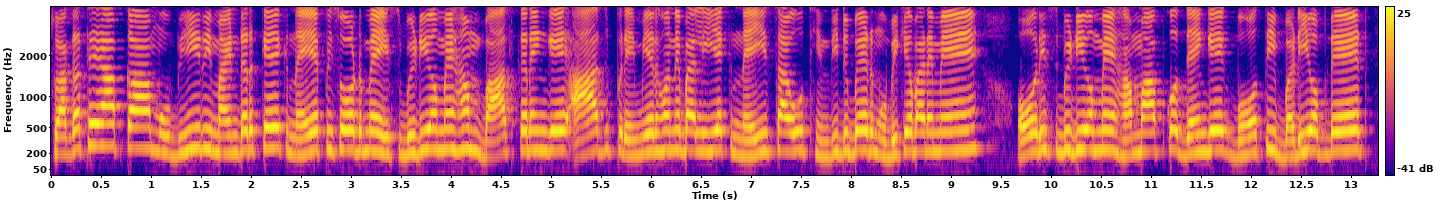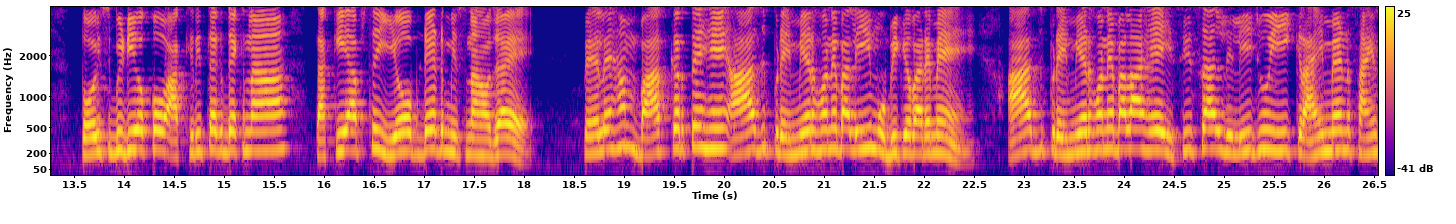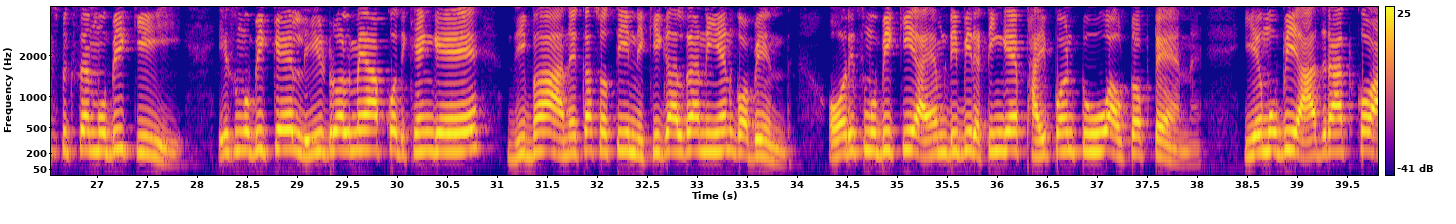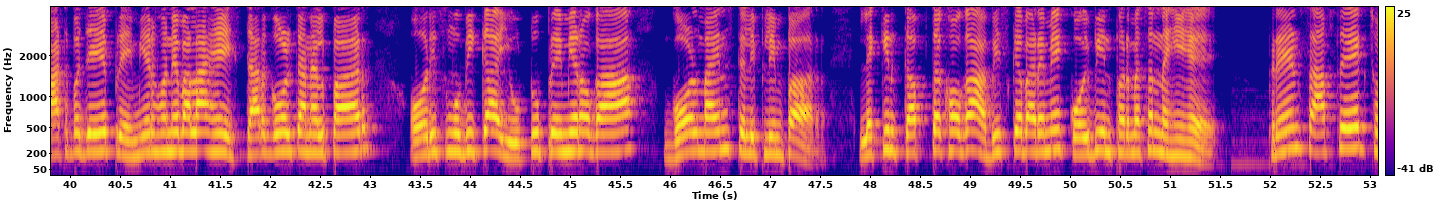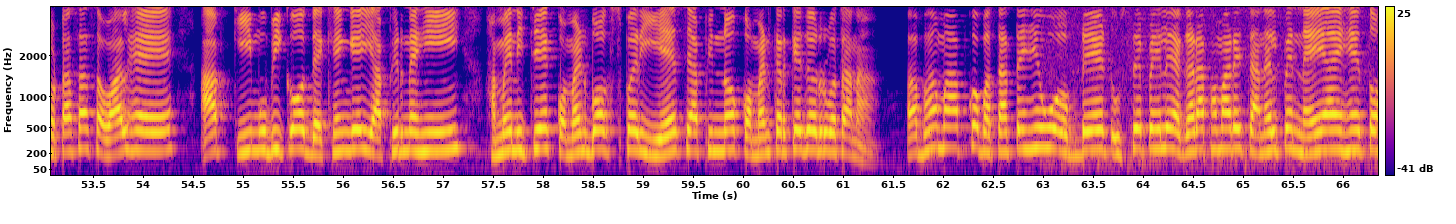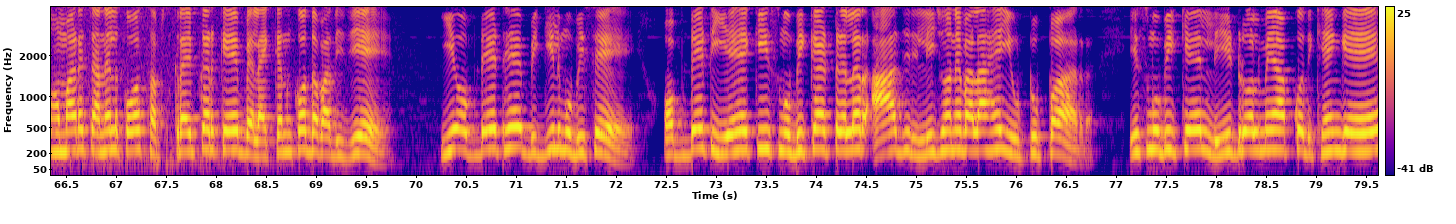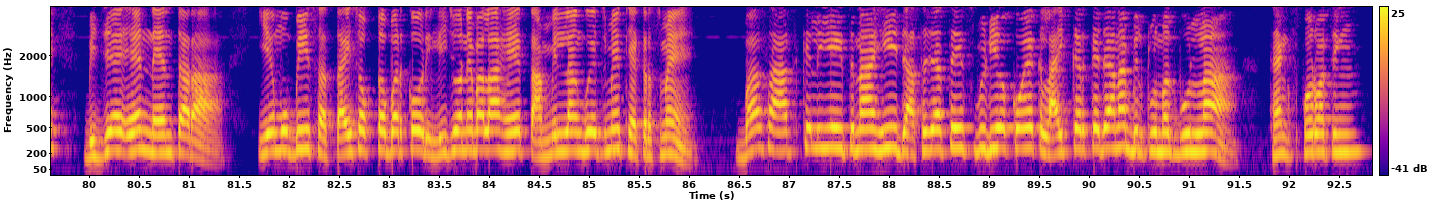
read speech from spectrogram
स्वागत है आपका मूवी रिमाइंडर के एक नए एपिसोड में। इस वीडियो में हम बात करेंगे आज प्रीमियर होने वाली एक नई साउथ हिंदी डिबेट मूवी के बारे में। और इस वीडियो में हम आपको देंगे एक बहुत ही बड़ी अपडेट। तो इस वीडियो को आखिरी तक देखना ताकि आपसे ये अपडेट मिस ना हो जाए। पहले हम बात करते हैं आज प्रीमियर होने वाली मूवी के बारे में। आज प्रीमियर होने वाला है। इसी साल रिलीज़ हुई crime and science fiction movie की। इस मूवी के लीड रोल में आपको दिखेंगे जीभा, अनेका सोती, निकी गालरानी एंड गोविंद। और इस मूवी की आईएमडीबी रेटिंग है 5.2 आउट ऑफ़ 10 ये मूवी आज रात को 8 बजे प्रीमियर होने वाला है स्टार गोल्ड चैनल पर। और इस मूवी का यूट्यूब प्रीमियर होगा गोल्ड माइन्स टेलीफिल्म पर। लेकिन कब तक होगा, अभी इसके बारे में कोई भी इन्फॉर्मेशन नहीं है। फ्रेंड्स आपसे एक छोटा सा सवाल है। आप की मूवी को देखेंगे या फिर नहीं? हमें नीचे कमेंट बॉक्स पर येस या फिर नो कमेंट करके ज़रूर बताना। अब हम आपको बताते हैं वो अपडेट उससे पहले अगर आप हमारे चैनल पर नए आए हैं तो हमारे चैनल को सब्सक्राइब करके बेल आइकन को दबा दीजिए। ये अपडेट है बिगिल मूवी से। अपडेट ये है कि इस मूवी का ट्रेलर आज रिलीज़ होने वाला है यूट्यूब पर। इस मूवी के लीड रोल में आपको दिखेंगे विजय एंड नैनतारा। ये मूवी 27 अक्टूबर को रिलीज़ होने वाला है तमिल लैंग्वेज में थिएटर्स में। बस आज के लिए इतना ही। जाते जाते इस वीडियो को एक लाइक करके जाना बिल्कुल मत भूलना। Thanks for watching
